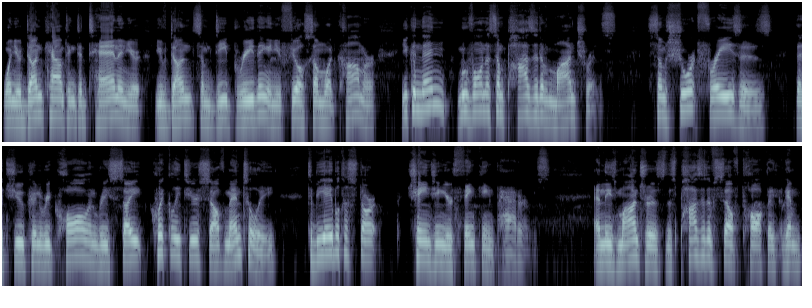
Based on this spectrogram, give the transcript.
when you're done counting to 10 and you're you've done some deep breathing and you feel somewhat calmer, you can then move on to some positive mantras, some short phrases that you can recall and recite quickly to yourself mentally to be able to start changing your thinking patterns. And these mantras, this positive self talk, again,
